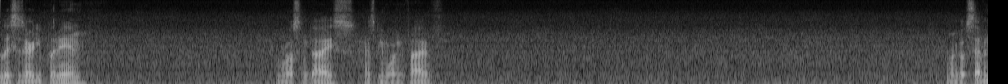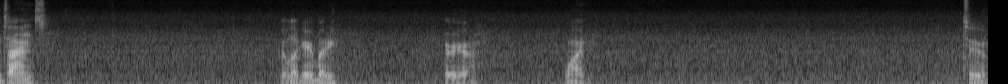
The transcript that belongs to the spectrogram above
List is already put in. Roll some dice. Has to be more than five. I'm gonna go seven times. Good luck, everybody. Here we go. One. Two.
